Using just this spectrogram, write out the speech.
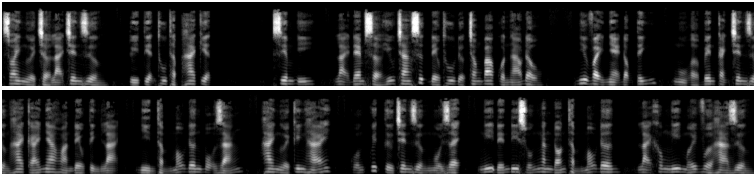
xoay người trở lại trên giường, tùy tiện thu thập hai kiện. Xiêm ý, lại đem sở hữu trang sức đều thu được trong bao quần áo đầu. Như vậy nhẹ động tính, ngủ ở bên cạnh trên giường hai cái nha hoàn đều tỉnh lại, nhìn thẩm mẫu đơn bộ dáng, hai người kinh hãi, cuống quýt từ trên giường ngồi dậy, nghĩ đến đi xuống ngăn đón thẩm mẫu đơn, lại không nghĩ mới vừa hạ giường,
